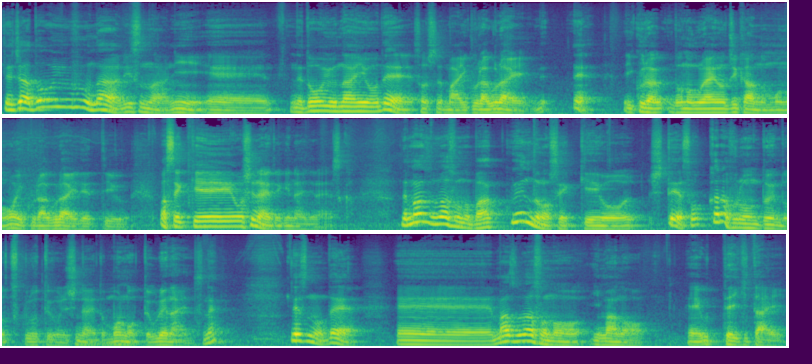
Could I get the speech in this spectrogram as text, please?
でじゃあどういうふうなリスナーに、えー、でどういう内容でそしてまあいくらぐらいで、ね、いくらどのぐらいの時間のものをいくらぐらいでっていう、まあ、設計をしないといけないじゃないですか。でまずはそのバックエンドの設計をしてそこからフロントエンドを作るっていうふうにしないと物って売れないんですね。ですので、えー、まずはその今の、えー、売っていきたい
